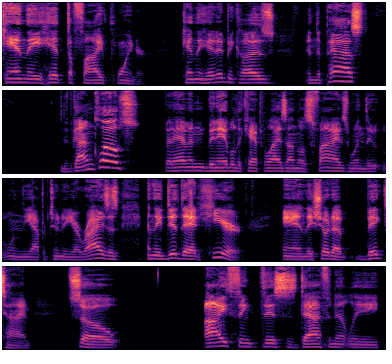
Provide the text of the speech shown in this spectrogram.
Can they hit the five pointer? Can they hit it? Because in the past, they've gotten close, but haven't been able to capitalize on those fives when the when the opportunity arises. And they did that here, and they showed up big time. So I think this is definitely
